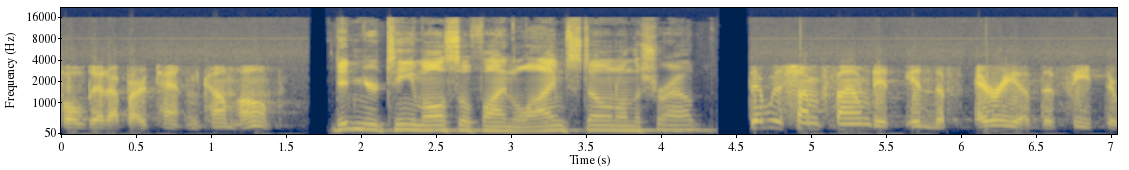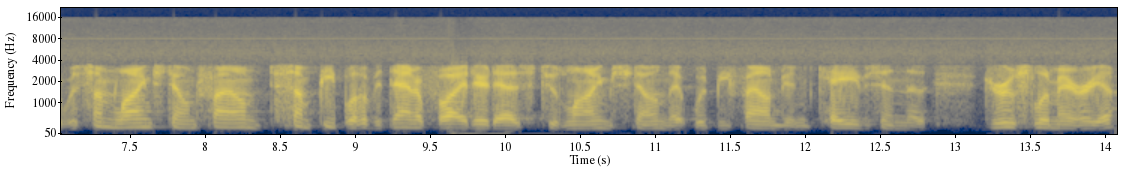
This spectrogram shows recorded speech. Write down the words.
folded up our tent and come home. Didn't your team also find limestone on the shroud? There was some found it in the area of the feet. There was some limestone found. Some people have identified it as to limestone that would be found in caves in the Jerusalem area.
